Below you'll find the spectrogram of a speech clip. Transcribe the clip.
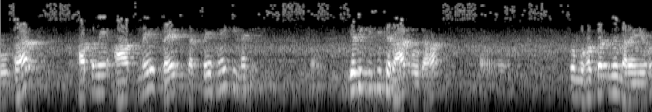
होकर अपने आप में बैठ सकते हैं कि नहीं? यदि किसी से राग होगा तो मोहब्बत में मरेंगे हो।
